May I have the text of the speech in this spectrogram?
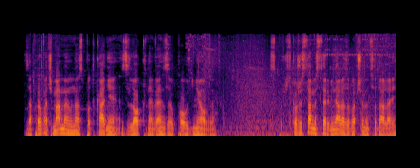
Zaprowadź mamę na spotkanie z Lokne, węzeł południowy. Sk- Skorzystamy z terminala, zobaczymy co dalej.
